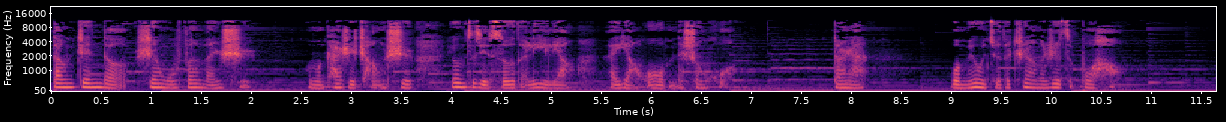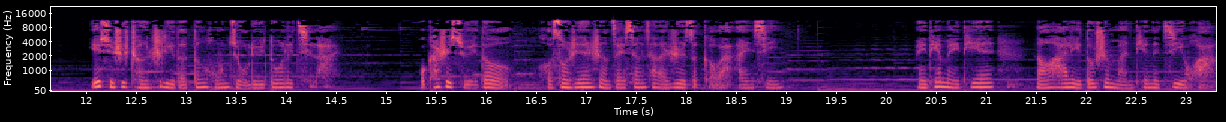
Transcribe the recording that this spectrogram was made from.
当真的身无分文时，我们开始尝试用自己所有的力量来养活我们的生活。当然，我没有觉得这样的日子不好。也许是城市里的灯红酒绿多了起来。我开始觉得和宋先生在乡下的日子格外安心。每天每天，脑海里都是满天的计划。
